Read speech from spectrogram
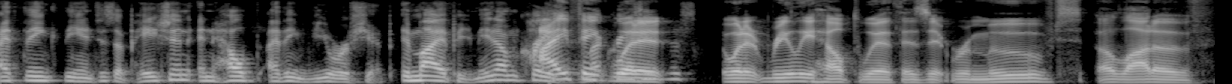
I think the anticipation and helped I think viewership. In my opinion, maybe I'm crazy. I think I what it what it really helped with is it removed a lot of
